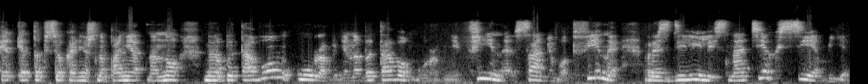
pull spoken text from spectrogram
это все, конечно, понятно, но на бытовом уровне, на бытовом уровне финны, сами вот финны разделились на тех семьи,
